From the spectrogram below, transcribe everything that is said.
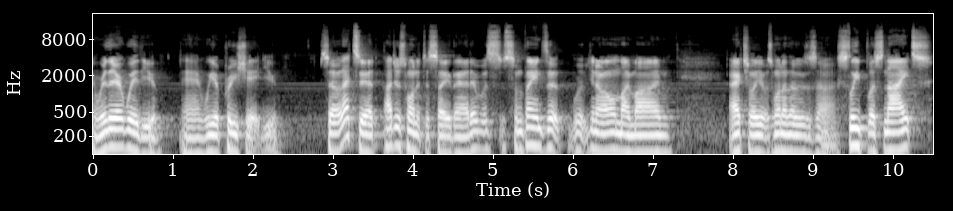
And we're there with you, and we appreciate you. So that's it. I just wanted to say that. It was some things that were, you know, on my mind. Actually, it was one of those uh, sleepless nights,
